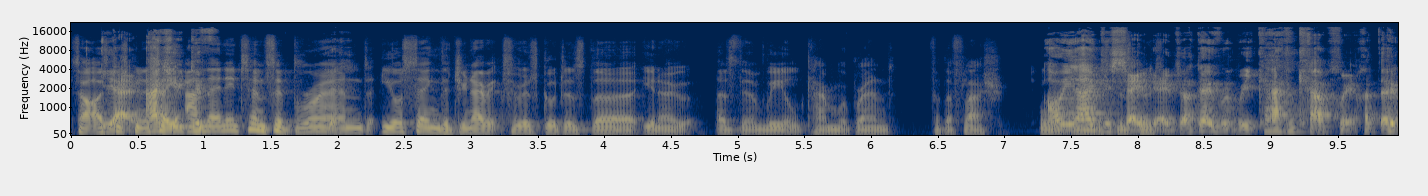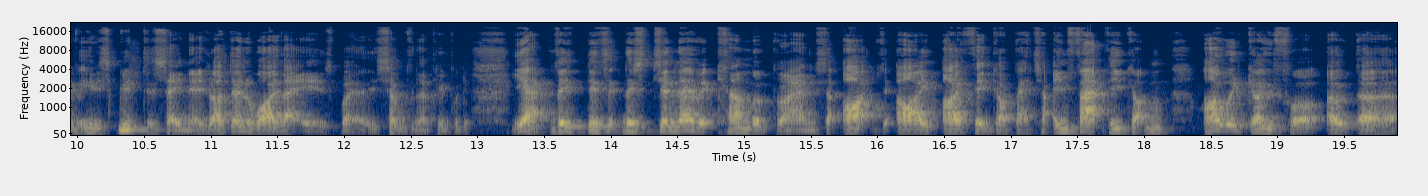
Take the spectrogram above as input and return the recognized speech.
So I was Yeah, just going to say, and the- then in terms of brand, you're saying the generics are as good as the, you know, as the real camera brand for the flash. Oh, yeah, I just say good? names. I don't think we can, can we? I don't think it's good to say names. I don't know why that is, but it's something that people do. Yeah, there's, there's generic camera brands that I, I, I think are better. In fact, got, I would go for a, a,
